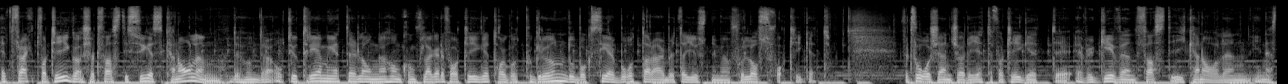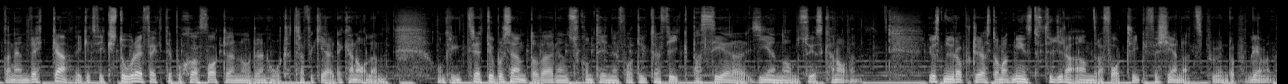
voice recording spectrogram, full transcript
Ett fraktfartyg har kört fast i Suezkanalen. Det 183 meter långa Hongkongflaggade fartyget har gått på grund och boxerbåtar arbetar just nu med att få loss fartyget. För två år sedan körde jättefartyget eh, Ever Given fast i kanalen i nästan en vecka, vilket fick stora effekter på sjöfarten och den hårt trafikerade kanalen. Omkring 30 procent av världens containerfartygtrafik passerar genom Suezkanalen. Just nu rapporteras det om att minst fyra andra fartyg försenats på grund av problemen.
